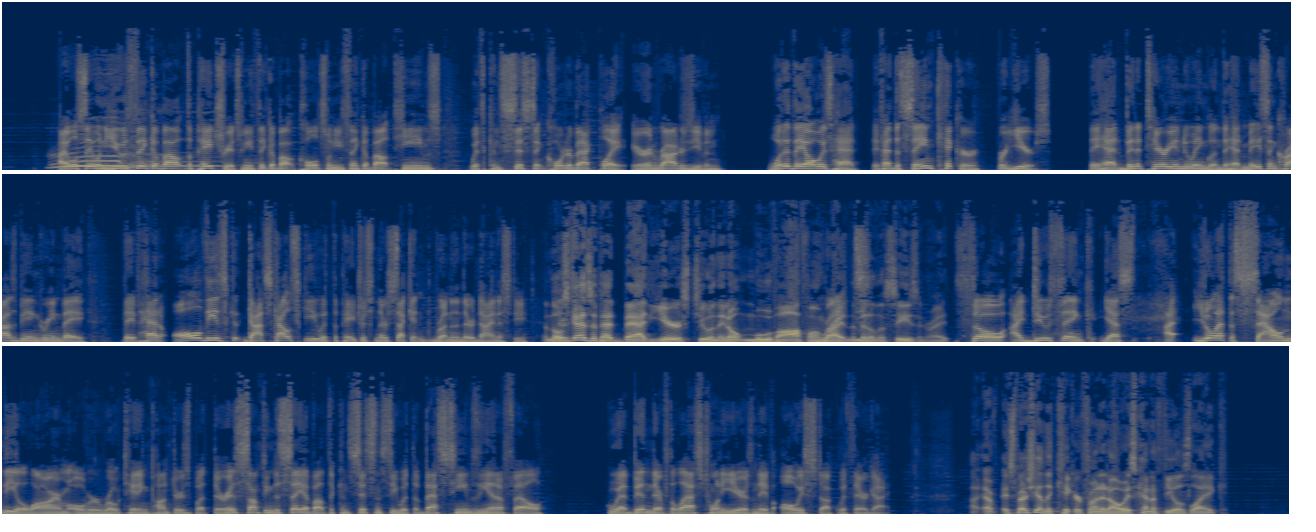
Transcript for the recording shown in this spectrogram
I will say, when you mm. think about the Patriots, when you think about Colts, when you think about teams with consistent quarterback play, Aaron Rodgers even, what have they always had? They've had the same kicker for years. They had Vinatieri in New England. They had Mason Crosby in Green Bay. They've had all these Gostkowski with the Patriots in their second run in their dynasty. And those There's- guys have had bad years too, and they don't move off them right, Right. in the middle of the season, right? So I do think yes, I, you don't have to sound the alarm over rotating punters, but there is something to say about the consistency with the best teams in the NFL who have been there for the last 20 years and they've always stuck with their guy. Especially on the kicker front, it always kind of feels like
